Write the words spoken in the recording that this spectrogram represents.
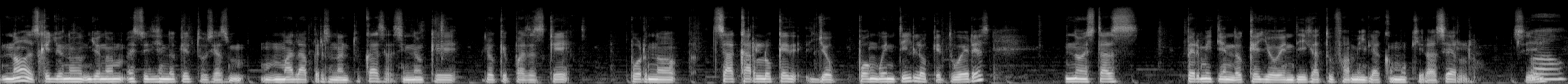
no, es que yo no, yo no estoy diciendo que tú seas mala persona en tu casa, sino que lo que pasa es que por no sacar lo que yo pongo en ti, lo que tú eres, no estás permitiendo que yo bendiga a tu familia como quiero hacerlo, ¿sí? Wow.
